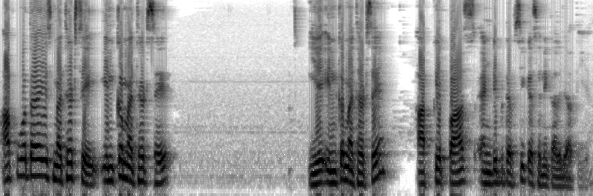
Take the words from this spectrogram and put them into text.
आपको पता है इस मेथड से इनकम मेथड से, ये इनकम मेथड से आपके पास एनडीपीएफसी कैसे निकाली जाती है?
